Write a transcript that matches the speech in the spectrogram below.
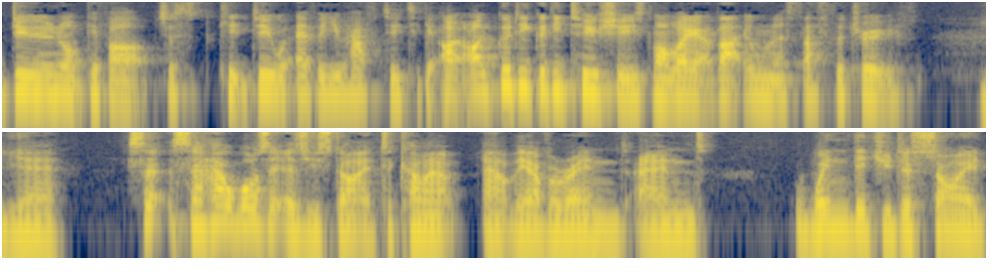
Do not give up. Just keep, do whatever you have to to get. I, I goody goody two shoes my way out of that illness. That's the truth. Yeah. So, so how was it as you started to come out out the other end, and when did you decide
